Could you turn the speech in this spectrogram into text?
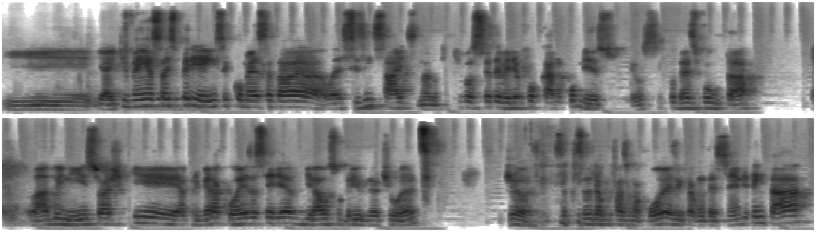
E, e aí que vem essa experiência que começa a dar esses insights, né, do que, que você deveria focar no começo. Eu, se pudesse voltar lá do início, eu acho que a primeira coisa seria virar o sobrinho do meu tio antes. Tio, você precisa de fazer uma coisa que está acontecendo e tentar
